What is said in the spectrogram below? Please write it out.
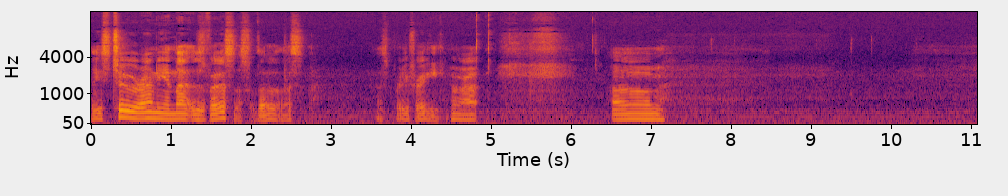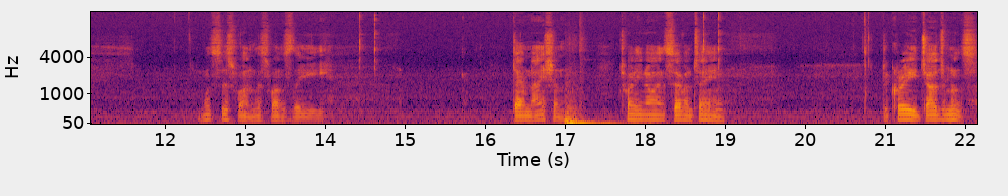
these two are only in that as verses. Oh, that's that's pretty freaky. All right. Um. What's this one? This one's the damnation. Twenty nine seventeen decree, judgments,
